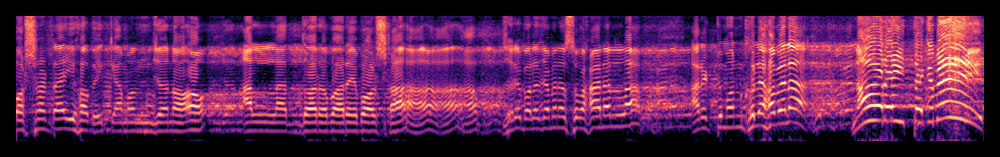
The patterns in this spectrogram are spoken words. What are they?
বসাটাই হবে কেমন যেন? আল্লাহর দরবারে বসা। জোরে বলা যাবে না সুহান আল্লাহ আর একটু মন খুলে হবে না? না রে তাকবীর।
